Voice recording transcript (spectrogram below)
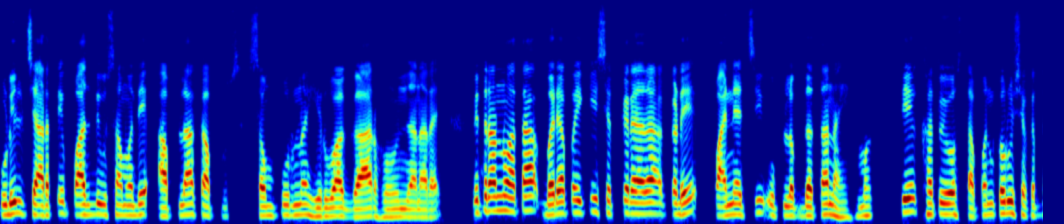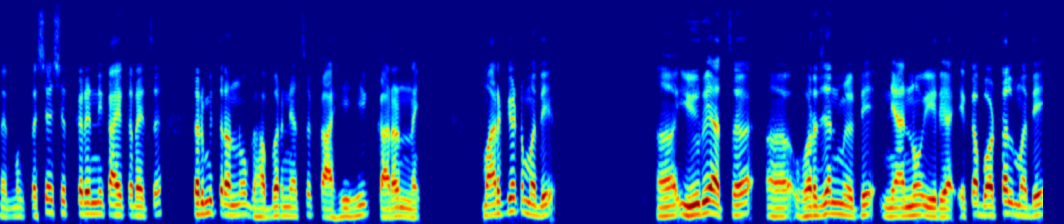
पुढील चार ते पाच दिवसामध्ये आपला कापूस संपूर्ण हिरवागार होऊन जाणार आहे. मित्रांनो आता बऱ्यापैकी शेतकऱ्याकडे पाण्याची उपलब्धता नाही. मग ते खत व्यवस्थापन करू शकत नाहीत. मग तशा शेतकऱ्यांनी काय करायचं? तर मित्रांनो घाबरण्याचं काहीही कारण नाही. मार्केटमध्ये युरियाचं व्हर्जन मिळते. Nano urea. एका बॉटलमध्ये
